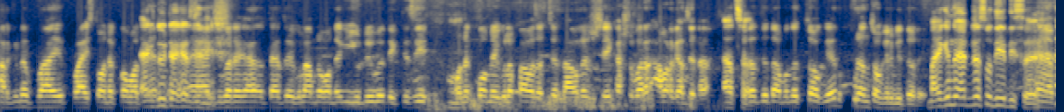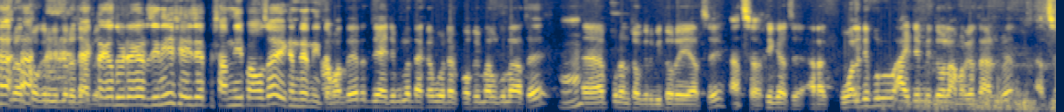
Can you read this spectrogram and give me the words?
মার্কেটের প্রায় প্রাইস তো অনেক কম আছে এক দুই টাকার এক জিনিস। দুই টাকা তাতে এগুলো আমরা অনেক ইউটিউবে দেখতেছি অনেক কম এগুলো পাওয়া যাচ্ছে তাহলে সেই কাস্টমার আমার কাছে না। আচ্ছা। সেটা যেটা আমাদের চকের পুরান চকের ভিতরে। ভাই কিন্তু অ্যাড্রেসও দিয়ে দিছে। হ্যাঁ পুরান চকের ভিতরে এক যাবে। টাকা দুই টাকার জিনিস এই যে সামনেই পাওয়া যায় এখান থেকে নিতে আমাদের যে আইটেমগুলো দেখাবো ওটার কপি মালগুলো আছে। পুরান চকের ভিতরে আছে। আচ্ছা। ঠিক আছে? আর কোয়ালিটি ফুল আইটেম নিতে হলে আমার কাছে আসবে। আচ্ছা।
